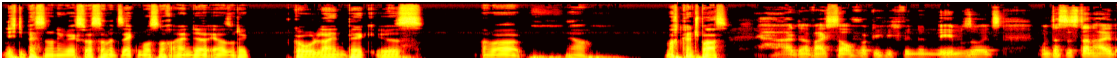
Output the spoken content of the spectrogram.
nicht die besten Running Backs. Du hast da mit Zach Moss noch einen, der eher so der Goal-Line-Back ist. Aber ja, macht keinen Spaß. Ja, da weißt du auch wirklich nicht, wen du nehmen sollst. Und das ist dann halt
